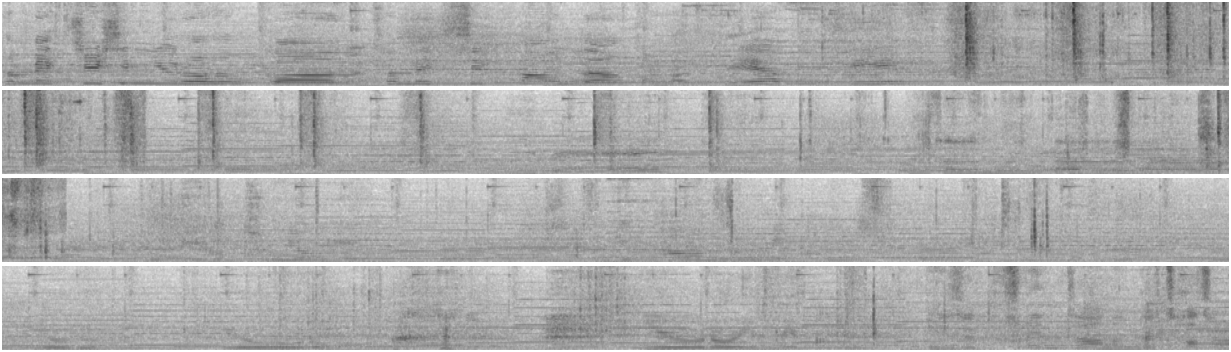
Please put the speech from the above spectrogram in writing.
370유로 한 건, 310파운드 한 건 맞으세요? 혹시? 감사합니다. 여기가 투명해요. 이게 파운드입니다. 유로. 유로. 유로입니다. 이제 프린트 하는데 찾으면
